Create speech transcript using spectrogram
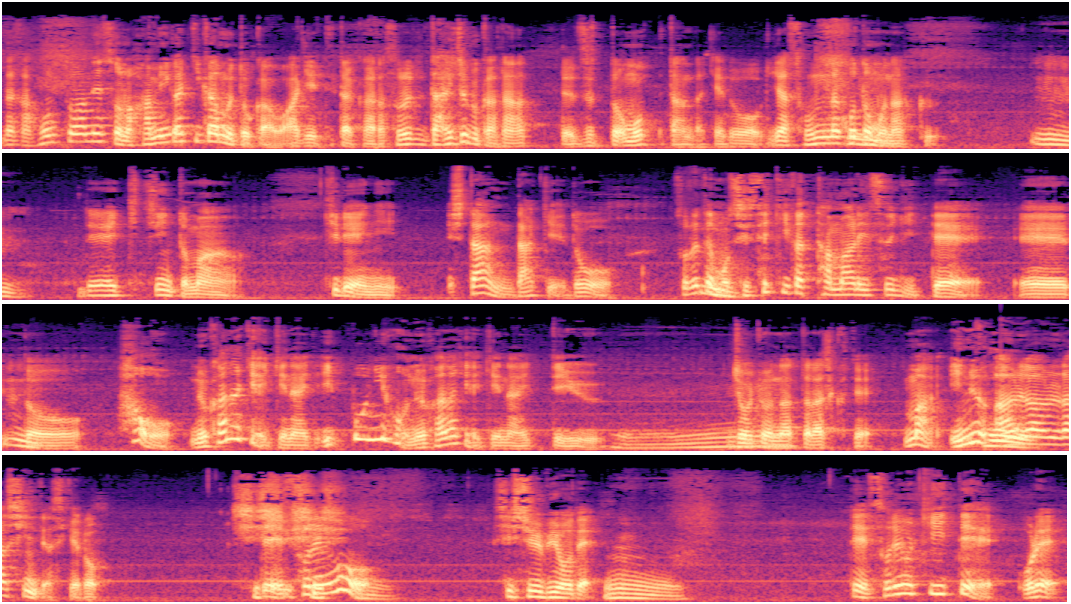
だから本当はね、その歯磨きガムとかをあげてたから、それで大丈夫かなってずっと思ってたんだけど、いや、そんなこともなく。うん。で、きちんとまあ、綺麗にしたんだけど、それでも歯石が溜まりすぎて、えーっと、歯を抜かなきゃいけない。一本二本抜かなきゃいけないっていう状況になったらしくて。まあ、犬あるあるらしいんですけど、しでそれを歯周病で。うん。で、それを聞いて、俺、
